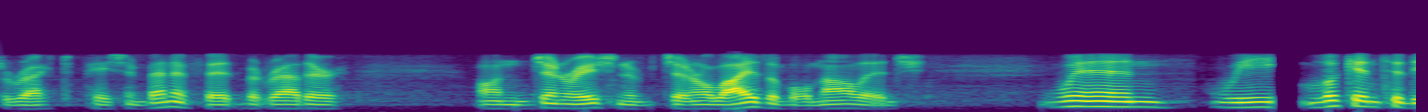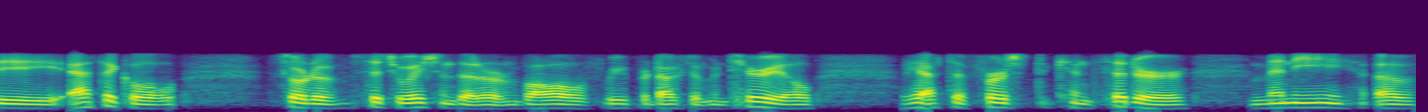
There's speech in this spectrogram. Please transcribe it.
direct patient benefit, but rather on generation of generalizable knowledge. When we look into the ethical sort of situations that involve reproductive material, we have to first consider many of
